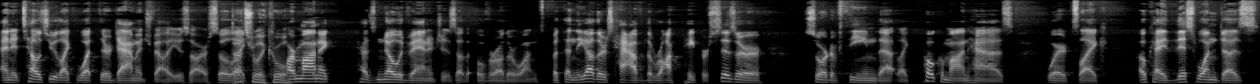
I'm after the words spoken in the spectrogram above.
and it tells you like what their damage values are. So like That's really cool. Harmonic has no advantages over other ones, but then the others have the rock paper scissor sort of theme that like Pokemon has, where it's like, okay, this one does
